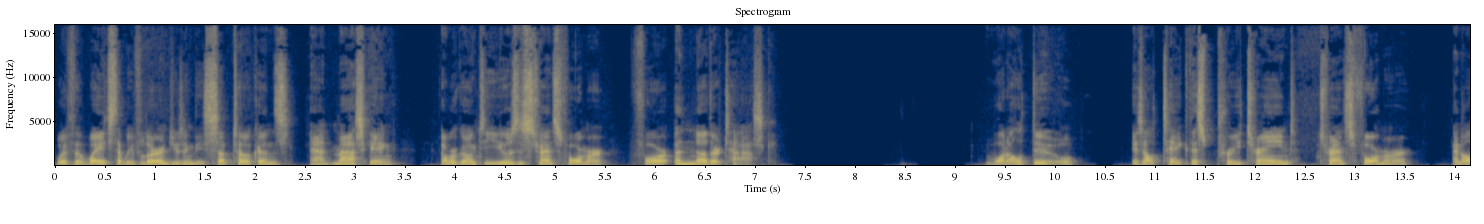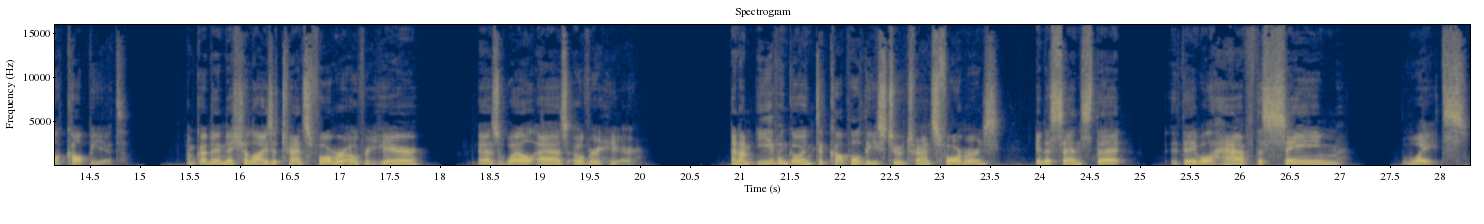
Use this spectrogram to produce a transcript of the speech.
with the weights that we've learned using these subtokens and masking, and we're going to use this transformer for another task. What I'll do is I'll take this pre trained transformer and I'll copy it. I'm going to initialize a transformer over here, as well as over here. And I'm even going to couple these two transformers in a sense that they will have the same weights.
